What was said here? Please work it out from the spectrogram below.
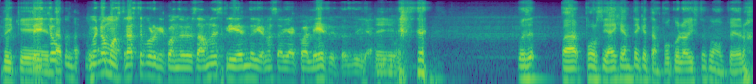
De que. hecho, pues, me lo mostraste porque cuando lo estábamos escribiendo yo no sabía cuál es, entonces ya. pues, por si hay gente que tampoco lo ha visto como Pedro.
